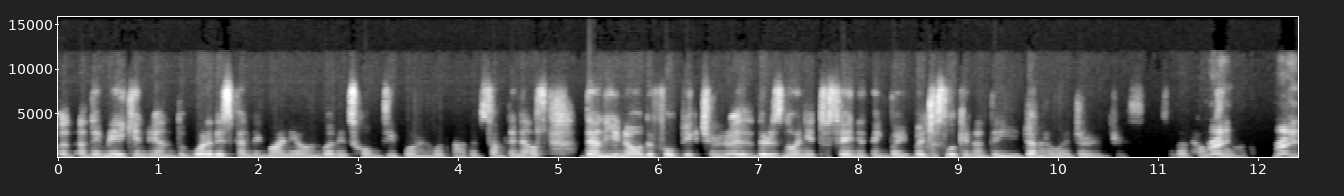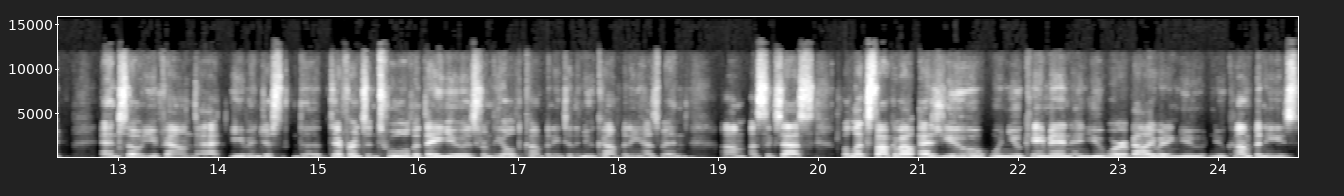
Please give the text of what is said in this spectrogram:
are they making, and what are they spending money on, whether it's Home Depot and whatnot, and something else, then you know the full picture. Uh, there is no need to say anything by, by just looking at the general ledger entries. So that helps right. a lot. Right. And so you found that even just the difference in tool that they use from the old company to the new company has been um, a success. But let's talk about as you when you came in and you were evaluating new new companies,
